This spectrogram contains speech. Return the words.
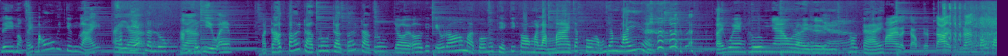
Đi mà phải bấu cái chân lại sắp da. dép lên luôn anh Dạ. phải dìu em mà trợt tới trợt lui trợt tới trợt luôn trời ơi cái kiểu đó mà cô nói thiệt với con mà làm mai chắc cô không dám lấy rồi tại quen thương nhau rồi Dạ. thôi kệ. Mai là chồng đẹp trai cũng ráng bấu bấu.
